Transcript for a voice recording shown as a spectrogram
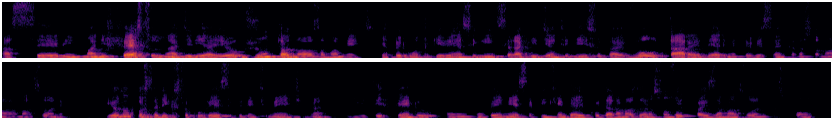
a serem manifestos, né, diria eu, junto a nós novamente. E a pergunta que vem é a seguinte: será que diante disso vai voltar a ideia de uma intervenção internacional na Amazônia? Eu não gostaria que isso ocorresse, evidentemente, né? e defendo com, com veemência que quem deve cuidar da Amazônia são os oito países amazônicos, ponto.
